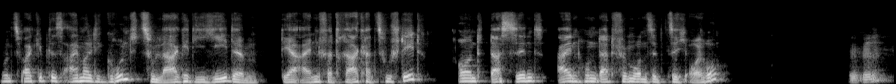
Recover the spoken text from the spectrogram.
Und zwar gibt es einmal die Grundzulage, die jedem, der einen Vertrag hat, zusteht. Und das sind 175 Euro. Mhm.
